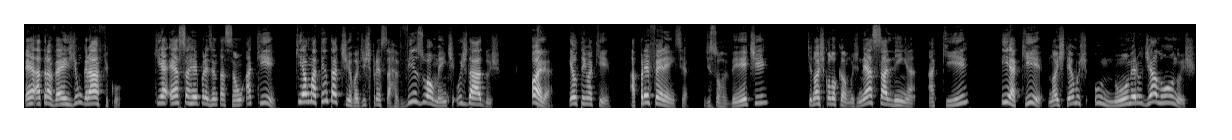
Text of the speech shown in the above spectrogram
é através de um gráfico, que é essa representação aqui, que é uma tentativa de expressar visualmente os dados. Olha, eu tenho aqui a preferência de sorvete, que nós colocamos nessa linha aqui, e aqui nós temos o número de alunos.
